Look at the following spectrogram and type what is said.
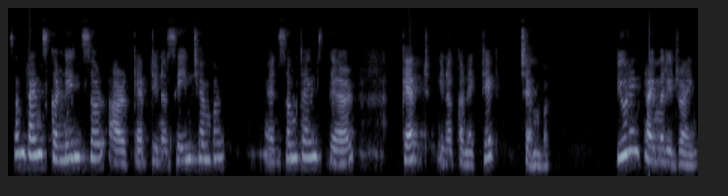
Sometimes condensers are kept in a same chamber and sometimes they are kept in a connected chamber. During primary drying,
